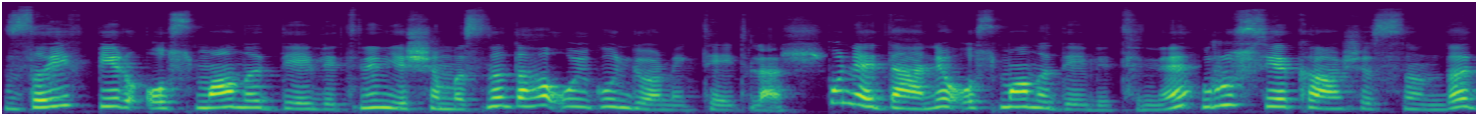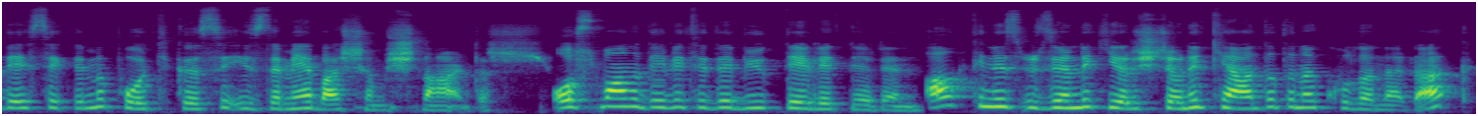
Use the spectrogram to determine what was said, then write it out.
zayıf bir Osmanlı Devleti'nin yaşamasını daha uygun görmekteydiler. Bu nedenle Osmanlı Devleti'ni Rusya karşısında destekleme politikası izlemeye başlamışlardır. Osmanlı Devleti de büyük devletlerin Akdeniz üzerindeki yarışlarını kendi adına kullanarak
